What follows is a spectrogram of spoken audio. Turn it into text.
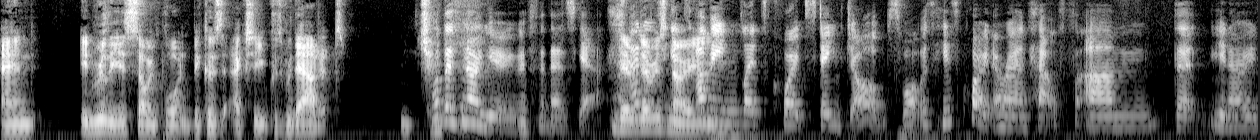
and it really is so important because actually, because without it, well, there's no you if there's yeah. There- And there no I mean, let's quote Steve Jobs. What was his quote around health? Um, that you know,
